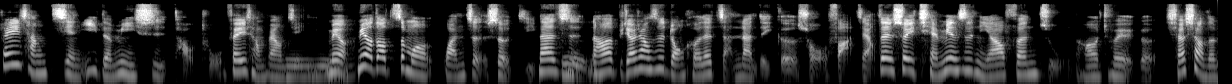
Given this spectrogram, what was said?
非常简易的密室逃脱，非常非常简易，没有没有到这么完整设计，但是然后比较像是融合在展览的一个手法这样。对，所以前面。是你要分组，然后就会有一个小小的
